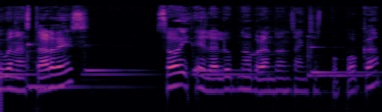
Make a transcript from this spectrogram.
Muy buenas tardes. Soy el alumno Brandon Sánchez Popoca.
